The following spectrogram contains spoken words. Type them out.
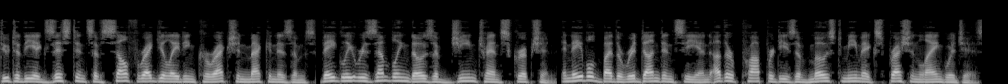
due to the existence of self-regulating correction mechanisms vaguely resembling those of gene transcription enabled by the redundancy and other properties of most meme expression languages,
